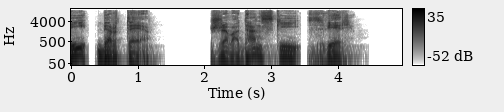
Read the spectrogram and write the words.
Ли Берте. Жеваданский зверь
